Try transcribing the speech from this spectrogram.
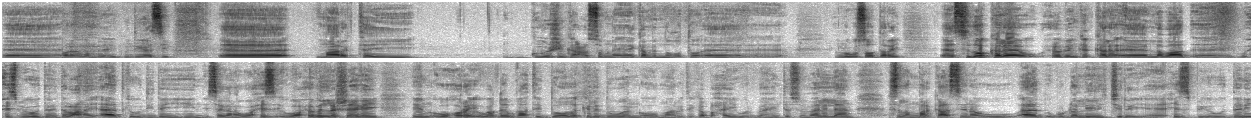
eh, horey uga mid ahayd guddigaasi. Eh, maaragtay commissionkan cusubna inay ka mid noqoto eh, lagu soo daray. Eh, sidoo kale xubinka kale ee labaad xisbiga wadani dabcan ay aadka u diidan yihiin isagana waa xubin la sheegay in uu horey uga qayb qaatay doodo kala duwan oo maaragtay ka baxay warbaahinta somaliland isla markaasina uu aad ugu dhaliili jiray eh, xisbiga wadani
